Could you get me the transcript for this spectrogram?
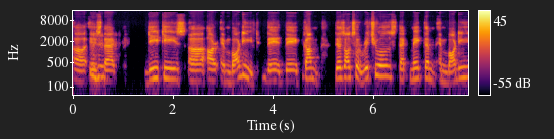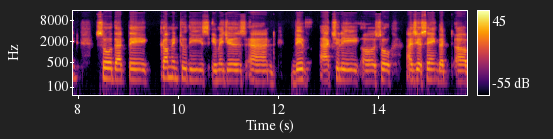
uh, is mm-hmm. that deities uh, are embodied. They they come. There's also rituals that make them embodied, so that they come into these images and they've actually. Uh, so as you're saying that, uh,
